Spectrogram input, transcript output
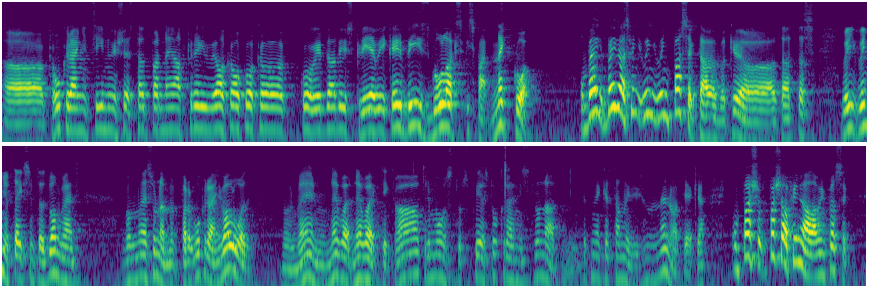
ka Ukrāņi cīnījušies par neatkarību, vēl kaut ko, ka, ko ir darījusi Krievija, ka ir bijis gulaks, vispār neko. Un beig, beigās viņi, viņi, viņi pasaka, tā, tā, tas, viņu, viņu teiksim, tas domājums, mēs runājam par Ukrāņu valodu. Nu, nē, nu, nevajag, nevajag tik ātri mūs tur spiest ukrāņus runāt, bet nekas tam līdzīgs nenotiek. Ja? Un paša, pašā finālā viņi pasaka,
